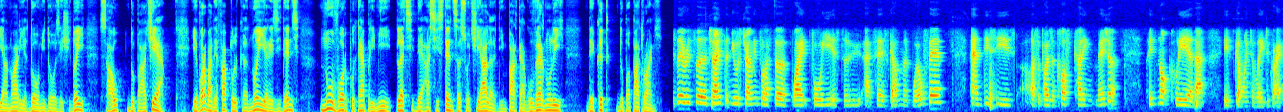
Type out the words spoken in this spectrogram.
ianuarie 2022 sau după aceea. E vorba de faptul că noi rezidenți nu vor putea primi plăți de asistență socială din partea guvernului decât după patru ani. There is a change that new Australians will have to wait four years to access government welfare and this is, I suppose, a cost-cutting measure. It's not clear that it's going to lead to great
